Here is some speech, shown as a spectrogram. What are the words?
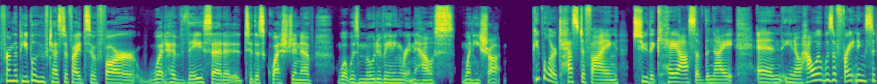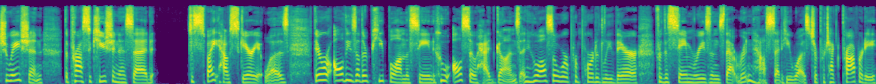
From the people who've testified so far, what have they said uh, to this question of what was motivating Rittenhouse when he shot? People are testifying to the chaos of the night and, you know, how it was a frightening situation. The prosecution has said, despite how scary it was, there were all these other people on the scene who also had guns and who also were purportedly there for the same reasons that Rittenhouse said he was to protect property,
